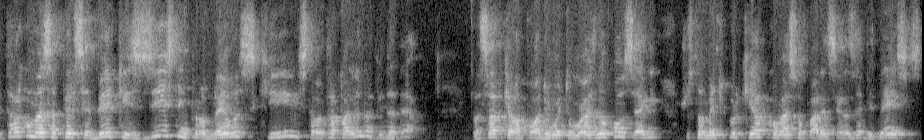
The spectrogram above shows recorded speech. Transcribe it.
Então ela começa a perceber que existem problemas que estão atrapalhando a vida dela. Ela sabe que ela pode muito mais, não consegue, justamente porque começam a aparecer as evidências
